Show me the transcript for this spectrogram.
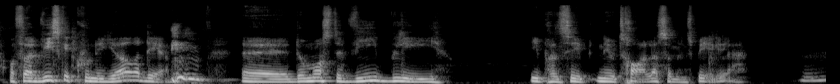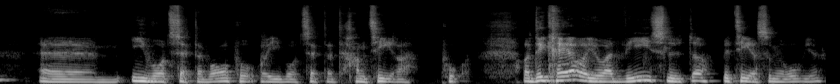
Och för att vi ska kunna göra det, eh, då måste vi bli i princip neutrala som en spegel är. Eh, I vårt sätt att vara på och i vårt sätt att hantera. Och det kräver ju att vi slutar bete oss som rovdjur.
